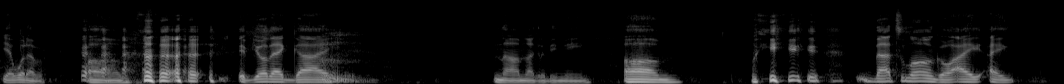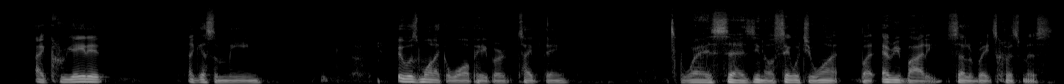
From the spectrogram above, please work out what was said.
Yeah, whatever. Um, if you're that guy, no, I'm not gonna be mean. Um, not too long ago, I I I created, I guess, a meme. It was more like a wallpaper type thing, where it says, you know, say what you want, but everybody celebrates Christmas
